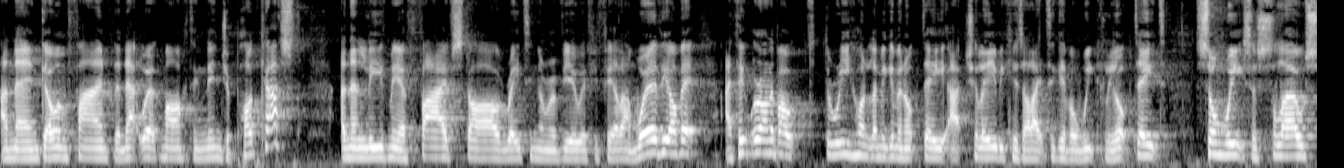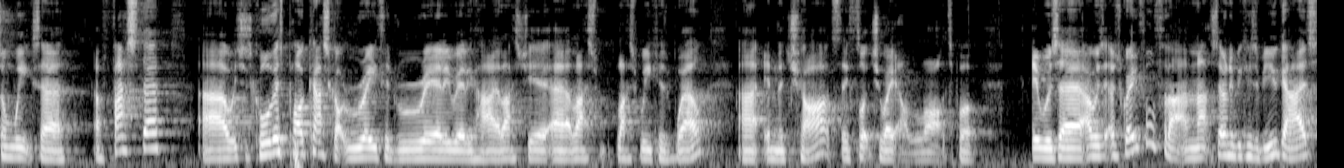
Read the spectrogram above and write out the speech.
and then go and find the Network Marketing Ninja podcast and then leave me a five star rating and review if you feel I'm worthy of it. I think we're on about 300. Let me give an update actually because I like to give a weekly update. Some weeks are slow, some weeks are, are faster. Uh, which is cool. This podcast got rated really, really high last year, uh, last last week as well uh, in the charts. They fluctuate a lot, but it was uh, I was I was grateful for that, and that's only because of you guys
